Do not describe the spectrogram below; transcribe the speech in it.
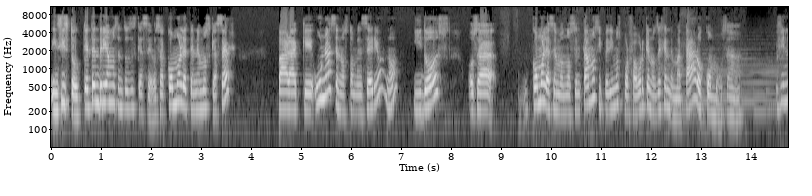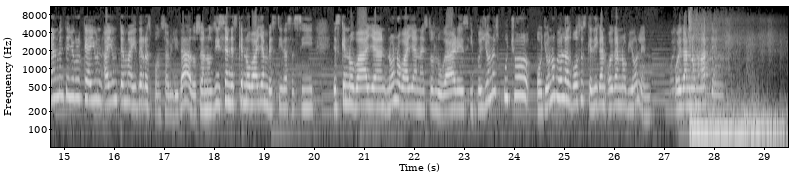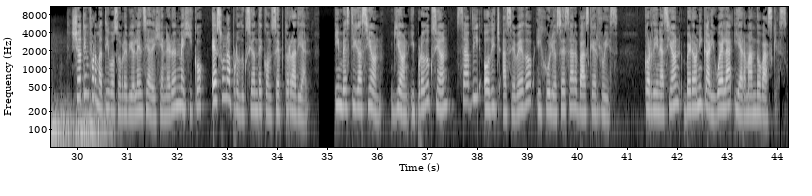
insisto, ¿qué tendríamos entonces que hacer? O sea, ¿cómo le tenemos que hacer para que una se nos tome en serio, ¿no? Y dos, o sea, ¿cómo le hacemos? ¿Nos sentamos y pedimos por favor que nos dejen de matar o cómo? O sea, finalmente yo creo que hay un, hay un tema ahí de responsabilidad, o sea, nos dicen es que no vayan vestidas así, es que no vayan, no, no vayan a estos lugares, y pues yo no escucho o yo no veo las voces que digan, oigan, no violen, oigan, no maten. Shot informativo sobre violencia de género en México es una producción de concepto radial. Investigación, guion y producción, Sabdi Odich Acevedo y Julio César Vázquez Ruiz. Coordinación, Verónica Arihuela y Armando Vázquez.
